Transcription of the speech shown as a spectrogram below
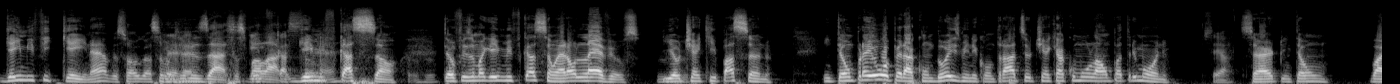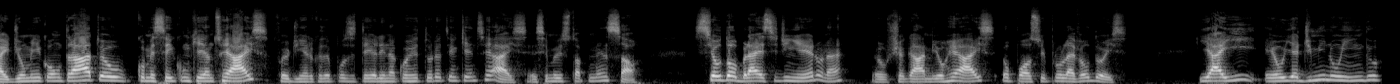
gamifiquei, né? O pessoal gosta muito de Uhum. usar essas palavras. Gamificação, Gamificação. Uhum. Então eu fiz uma gamificação, eram levels, e eu tinha que ir passando. Então, para eu operar com dois mini contratos, eu tinha que acumular um patrimônio, certo. certo? Então, vai, de um mini contrato, eu comecei com 500 reais, foi o dinheiro que eu depositei ali na corretora, eu tenho 500 reais. Esse é meu stop mensal. Se eu dobrar esse dinheiro, né? Eu chegar a mil reais, eu posso ir pro level 2. E aí eu ia diminuindo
